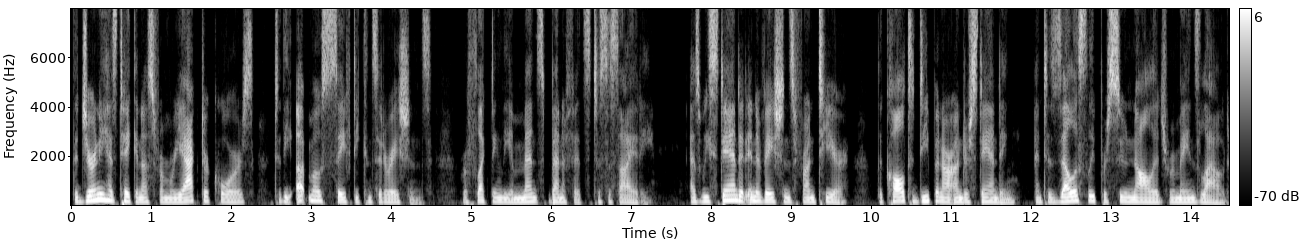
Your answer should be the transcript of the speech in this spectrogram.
The journey has taken us from reactor cores to the utmost safety considerations, reflecting the immense benefits to society. As we stand at innovation's frontier, the call to deepen our understanding and to zealously pursue knowledge remains loud.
